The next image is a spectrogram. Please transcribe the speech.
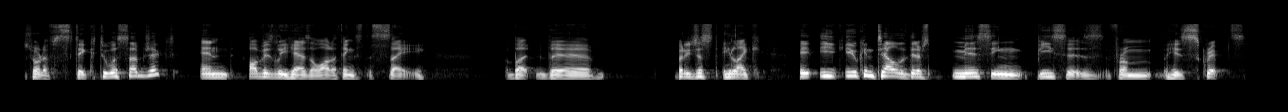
sort of stick to a subject. And obviously, he has a lot of things to say, but the but he just he like it you, you can tell that there's missing pieces from his scripts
